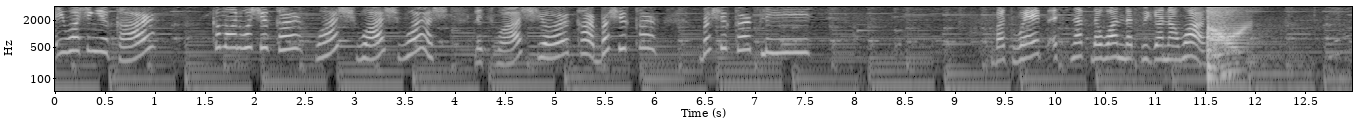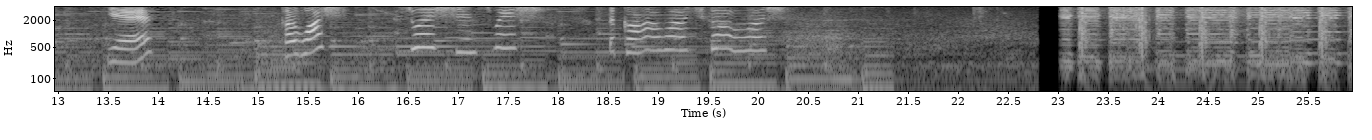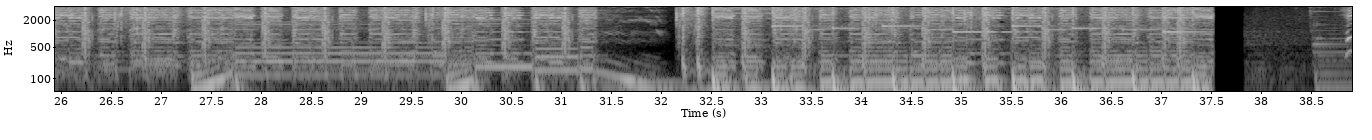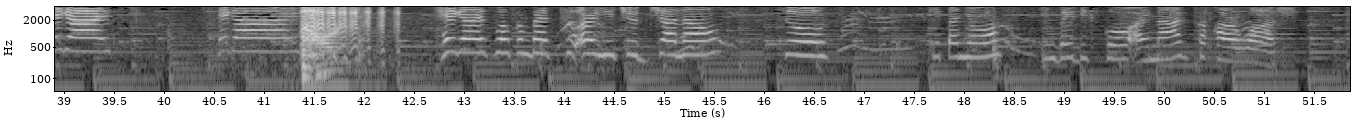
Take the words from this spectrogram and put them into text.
Are you washing your car? Come on, wash your car. Wash, wash, wash. Let's wash your car. Brush your car. Brush your car, please. But wait, it's not the one that we're gonna wash. Yes. Car wash? Swish and swish. The car wash, car wash. Our YouTube channel. So, kita nyo, yung babies ko ay nagka-car wash.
